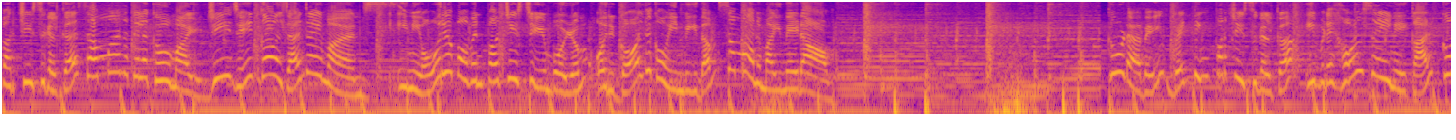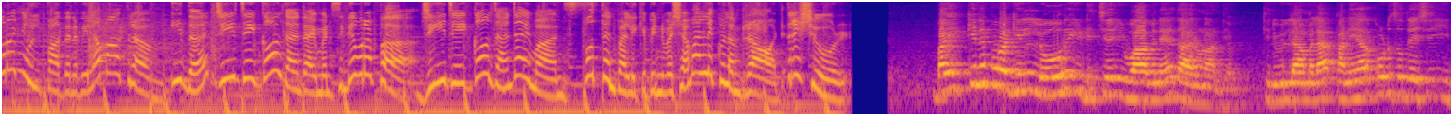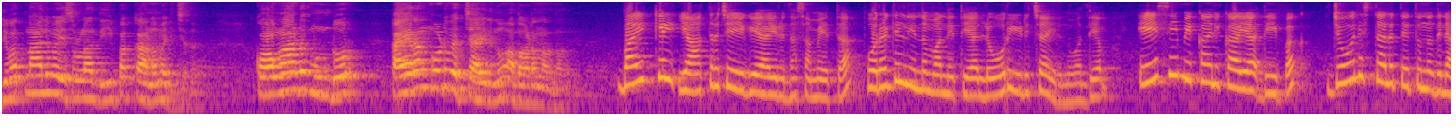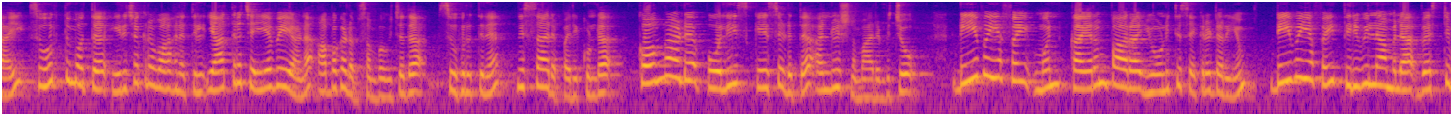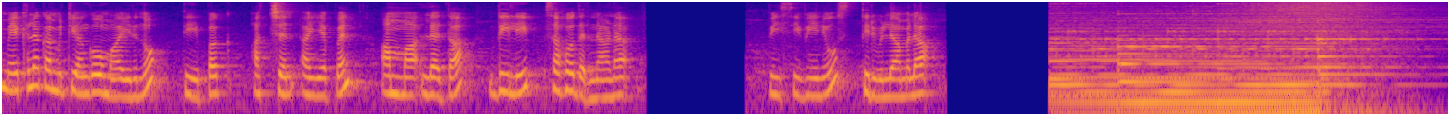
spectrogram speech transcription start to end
പർച്ചേസുകൾക്ക് സമ്മാന തിലക്കവുമായി G J gold and diamonds ഇനി ഓരോ പവൻ പർച്ചേസ് ചെയ്യുമ്പോഴും ഒരു ഗോൾഡ് കോയിൻ വീതം സമ്മാനമായി നേടാം. കൂടാതെ വെഡിംഗ് പർച്ചേസുകൾക്ക് ഇവിടെ ഹോൾസെയിലിനേക്കാൾ കുറഞ്ഞ ഉൽപാദന വില മാത്രം. ഇത് ജി ജെ ഗോൾഡ് ആൻഡ് ഡയമണ്ട്സിന്റെ ഉറപ്പ്. G J gold and diamonds പുത്തൻപള്ളിക്ക് പിൻവശം അള്ളിക്കുളം റോഡ് തൃശൂർ. ബൈക്കിന് പുറകിൽ ലോറി ഇടിച്ച് യുവാവിനെ ദാരുണാന്ത്യം. തിരുവില്ലാമല കണിയാർക്കോട് സ്വദേശി ഇരുപത്തിനാല് വയസ്സുള്ള ദീപക്കാണ് മരിച്ചത്. കോങ്ങാട് മുണ്ടൂർ കയറങ്കോട് വെച്ചായിരുന്നു അപകടം നടന്നത്. ബൈക്കിൽ യാത്ര ചെയ്യുകയായിരുന്ന സമയത്ത് പുറകിൽ നിന്നും വന്നെത്തിയ ലോറി ഇടിച്ചായിരുന്നു അന്ത്യം എ സി മെക്കാനിക്കായ ദീപക് ജോലി സ്ഥലത്തെത്തുന്നതിനായി സുഹൃത്തുമൊത്ത് ഇരുചക്രവാഹനത്തിൽ യാത്ര ചെയ്യവെയാണ് അപകടം സംഭവിച്ചത്. സുഹൃത്തിന് നിസ്സാര പരിക്കുണ്ട്. കോങ്ങാട് പോലീസ് കേസെടുത്ത് അന്വേഷണം ആരംഭിച്ചു. ഡിവൈഎഫ്ഐ മുൻ കയറംപാറ യൂണിറ്റ് സെക്രട്ടറിയും ഡിവൈഎഫ്ഐ തിരുവില്ലാമല വെസ്റ്റ് മേഖലാ കമ്മിറ്റി അംഗവുമായിരുന്നു ദീപക്. അച്ഛൻ അയ്യപ്പൻ അമ്മ ലത ദിലീപ് സഹോദരനാണ്. P C V news Thiruvilwamala.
